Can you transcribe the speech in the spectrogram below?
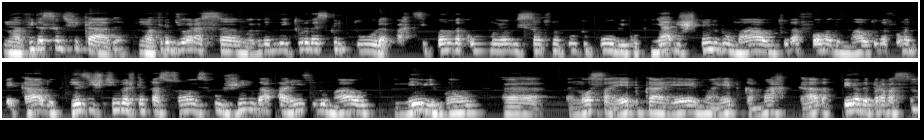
uma vida santificada, uma vida de oração, uma vida de leitura da Escritura, participando da comunhão dos santos no culto público, me abstendo do mal, de toda forma do mal, toda forma de pecado, resistindo às tentações, fugindo da aparência do mal. Meu irmão, a nossa época é uma época marcada pela depravação.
